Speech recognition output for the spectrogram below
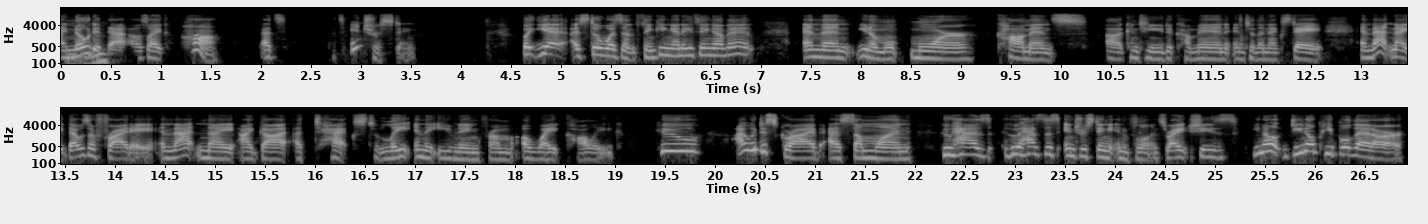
I noted that. I was like, huh, that's that's interesting. But yet I still wasn't thinking anything of it. And then, you know, mo- more comments uh, continued to come in into the next day. And that night, that was a Friday. And that night, I got a text late in the evening from a white colleague who I would describe as someone who has who has this interesting influence, right? She's, you know, do you know people that are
